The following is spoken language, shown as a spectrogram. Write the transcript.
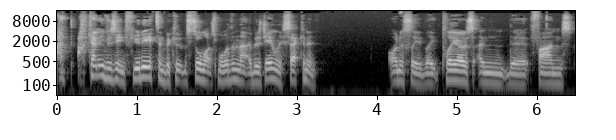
I, I can't even say infuriating because it was so much more than that. It was genuinely sickening. Honestly, like players and the fans,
